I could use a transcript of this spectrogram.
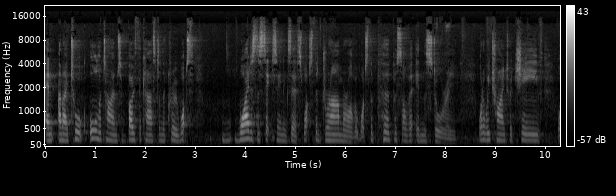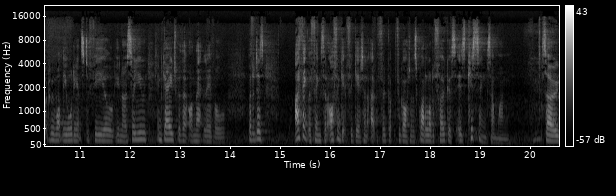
and, and I talk all the time to both the cast and the crew. What's, why does the sex scene exist? What's the drama of it? What's the purpose of it in the story? What are we trying to achieve? What do we want the audience to feel? You know, so you engage with it on that level. But it is, I think the things that often get forgotten, uh, forgotten, there's quite a lot of focus, is kissing someone. So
